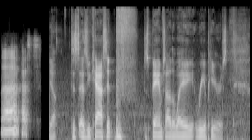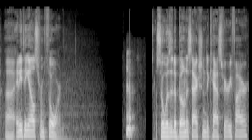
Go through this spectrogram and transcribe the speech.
That passes. Yep. Just as you cast it, poof, just bamps out of the way, reappears. Uh, anything else from Thorn? No. So was it a bonus action to cast Faerie Fire?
